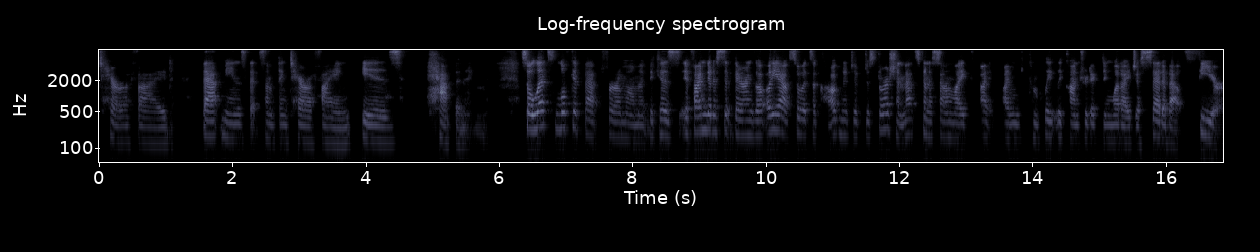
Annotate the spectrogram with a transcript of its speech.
terrified, that means that something terrifying is happening. So let's look at that for a moment because if I'm going to sit there and go, oh, yeah, so it's a cognitive distortion, that's going to sound like I, am completely contradicting what I just said about fear.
